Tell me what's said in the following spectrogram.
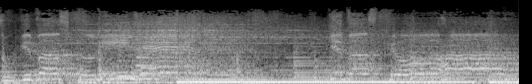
So give us clean hands, give us pure hearts.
